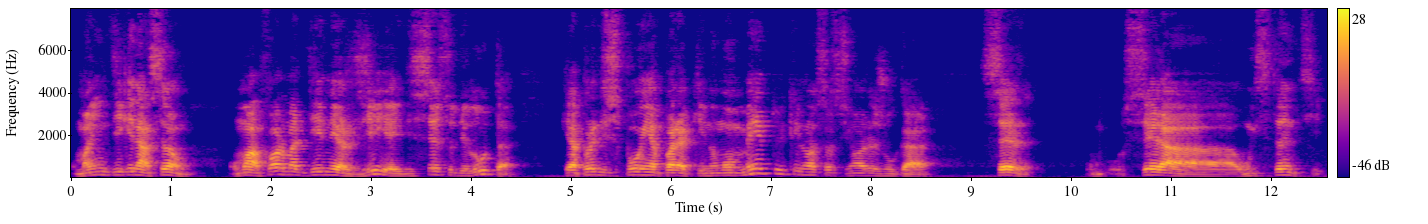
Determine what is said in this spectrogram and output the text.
uma indignação, uma forma de energia e de senso de luta que a predisponha para que, no momento em que Nossa Senhora julgar ser, ser a, um instante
